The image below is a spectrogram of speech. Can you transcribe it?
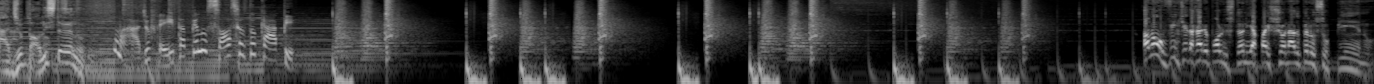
Rádio Paulistano. Uma rádio feita pelos sócios do CAP. Alô, ouvinte da Rádio Paulistano e apaixonado pelo supino.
